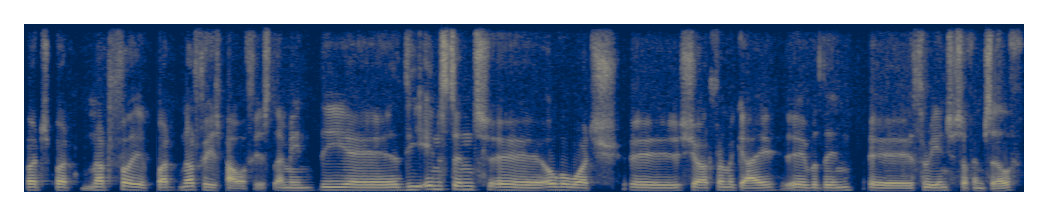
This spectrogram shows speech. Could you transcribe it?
but but not for but not for his power fist. I mean the uh, the instant uh, Overwatch uh, shot from a guy within three inches of himself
